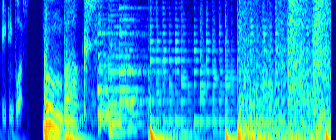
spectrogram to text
18 plus. Boombox.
